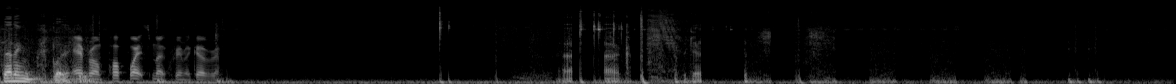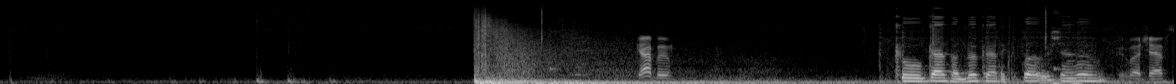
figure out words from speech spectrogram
Setting explosion. Everyone, pop white smoke for him cover him. Uh, uh, Gaboom. Cool guys that look at explosions. Good work, chaps.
